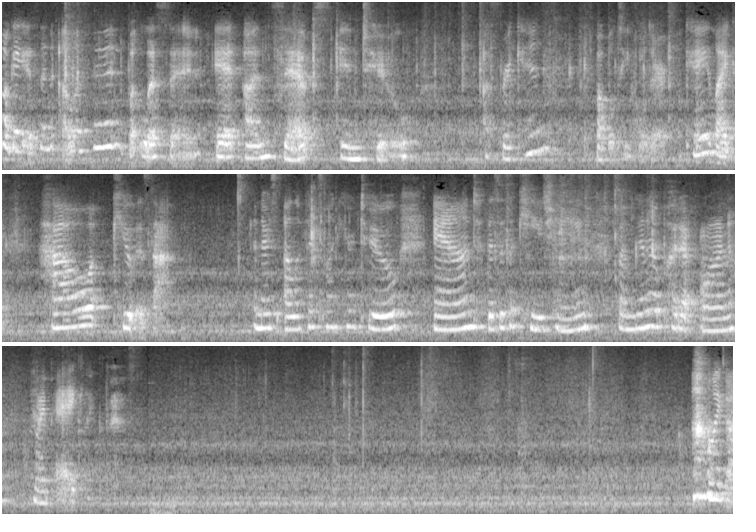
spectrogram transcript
Okay it's an elephant but listen it unzips into a freaking bubble tea holder okay? Like how cute is that? And there's elephants on here too and this is a keychain so i'm gonna put it on my bag like oh my god,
